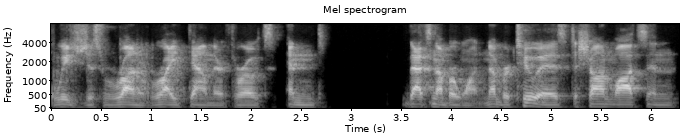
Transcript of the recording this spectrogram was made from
We just run right down their throats, and that's number one. Number two is Deshaun Watson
